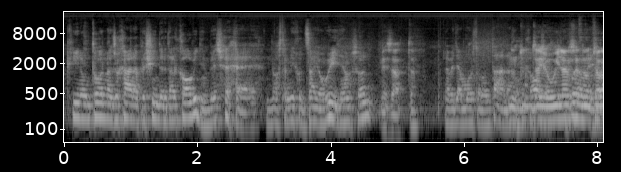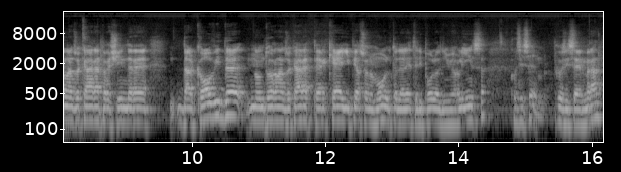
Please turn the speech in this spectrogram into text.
Chi non torna a giocare a prescindere dal Covid invece è il nostro amico Zion Williamson. Esatto. La vediamo molto lontana. Non. Zion Williamson non meglio. torna a giocare a prescindere dal Covid, non torna a giocare perché gli piacciono molto le alette di pollo di New Orleans, Così sembra. così sembra.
